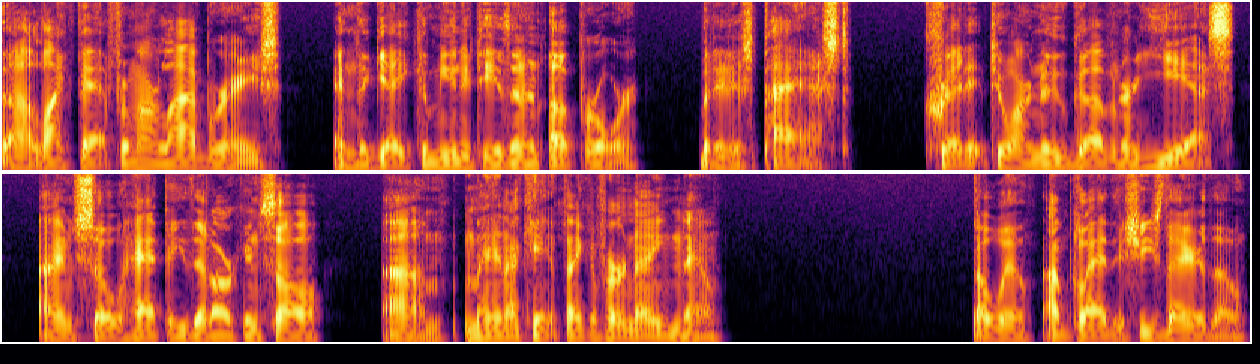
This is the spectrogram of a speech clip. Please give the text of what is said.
uh, like that from our libraries, and the gay community is in an uproar, but it is passed. Credit to our new governor. Yes, I am so happy that Arkansas, um, man, I can't think of her name now. Oh, well, I'm glad that she's there, though.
